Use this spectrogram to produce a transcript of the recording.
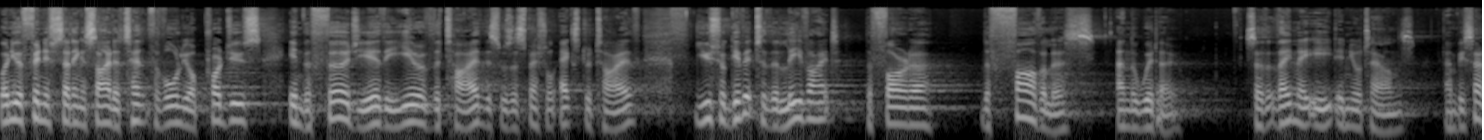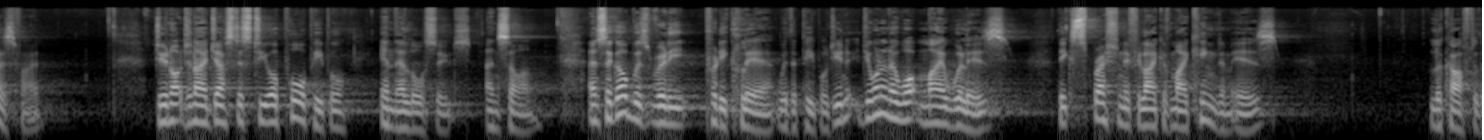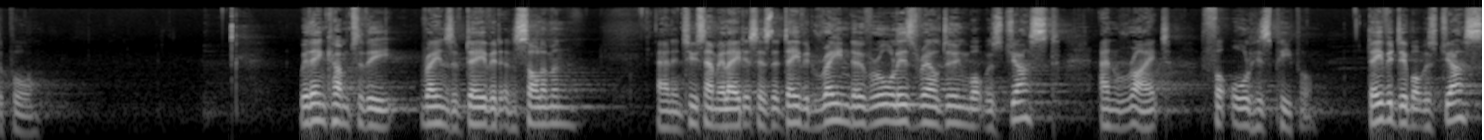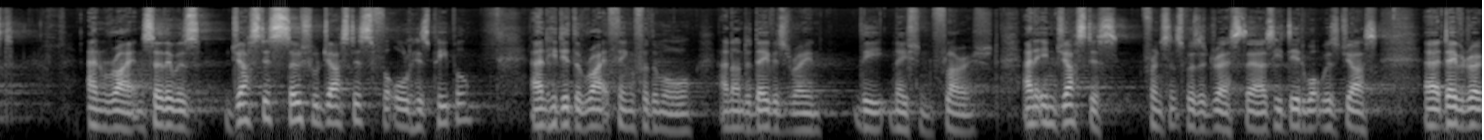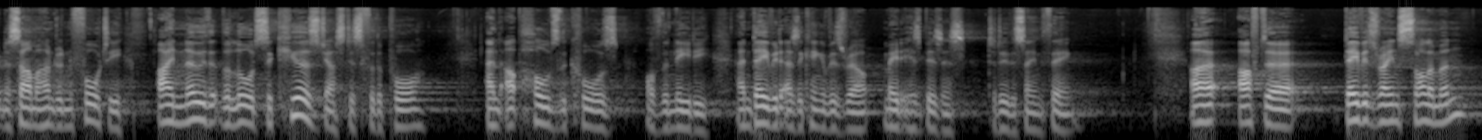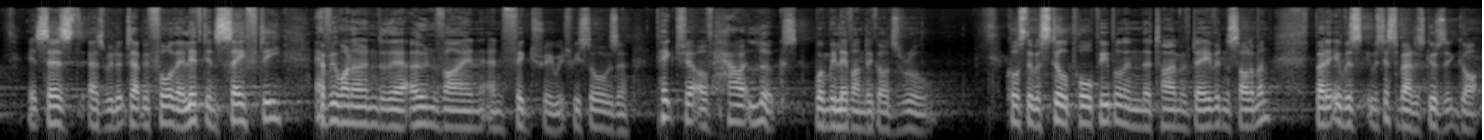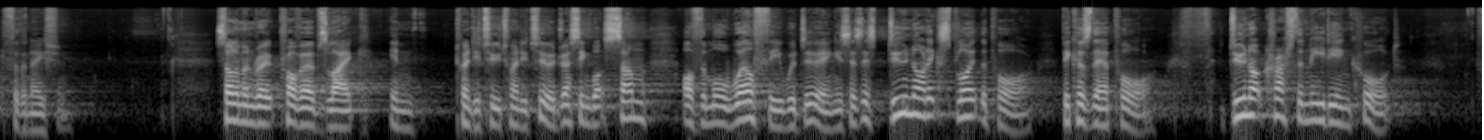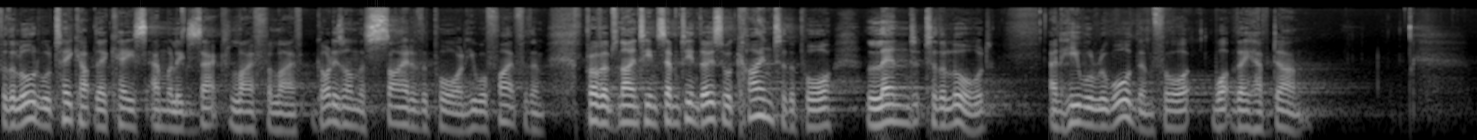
When you have finished setting aside a tenth of all your produce in the third year, the year of the tithe, this was a special extra tithe, you shall give it to the Levite, the foreigner, the fatherless, and the widow, so that they may eat in your towns and be satisfied. Do not deny justice to your poor people in their lawsuits, and so on. And so God was really pretty clear with the people. Do you, do you want to know what my will is? The expression, if you like, of my kingdom is look after the poor. We then come to the reigns of David and Solomon. And in 2 Samuel 8, it says that David reigned over all Israel, doing what was just and right for all his people. David did what was just and right. And so there was justice, social justice for all his people and he did the right thing for them all. And under David's reign, the nation flourished. And injustice, for instance, was addressed there as he did what was just. Uh, David wrote in Psalm 140 I know that the Lord secures justice for the poor and upholds the cause of the needy. And David, as the king of Israel, made it his business to do the same thing. Uh, after David's reign, Solomon it says, as we looked at before, they lived in safety, everyone under their own vine and fig tree, which we saw was a picture of how it looks when we live under God's rule. Of course, there were still poor people in the time of David and Solomon, but it was, it was just about as good as it got for the nation. Solomon wrote proverbs like in 22 22, addressing what some of the more wealthy were doing. He says this Do not exploit the poor because they're poor, do not crush the needy in court. For the Lord will take up their case and will exact life for life. God is on the side of the poor and he will fight for them. Proverbs 19:17 Those who are kind to the poor lend to the Lord and he will reward them for what they have done.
